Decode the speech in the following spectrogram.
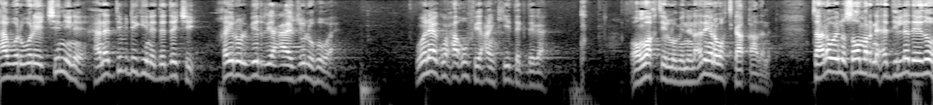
ha warwareejinine hana dibdhigine dadeji khayrulbiri caajuluhu waay. Wanaag waxaa u fiican kii degdega oon wakhti luminin adigana wakhti kaa qaadanin. Taana waynu soo marnay adiladeedo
